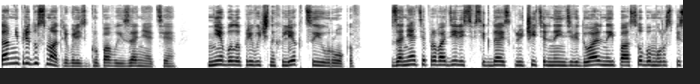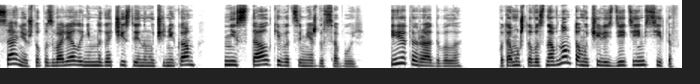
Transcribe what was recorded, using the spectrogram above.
Там не предусматривались групповые занятия, не было привычных лекций и уроков. Занятия проводились всегда исключительно индивидуально и по особому расписанию, что позволяло немногочисленным ученикам не сталкиваться между собой. И это радовало, потому что в основном там учились дети имситов,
